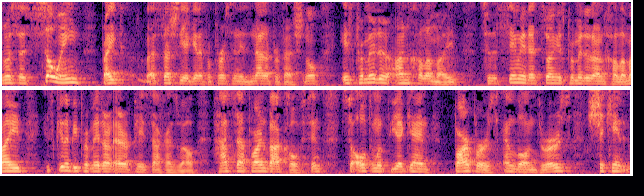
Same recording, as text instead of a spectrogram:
it says sewing, right, especially again if a person is not a professional, is permitted on Chalamayid. So the same way that sewing is permitted on Chalamayid, it's going to be permitted on Erev Pesach as well. Hasaparn. So ultimately again, barbers and launderers, shekin,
